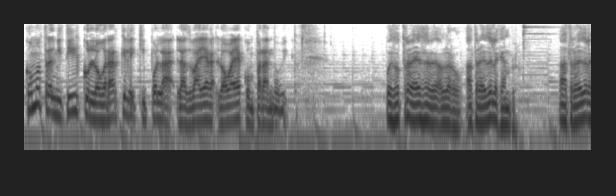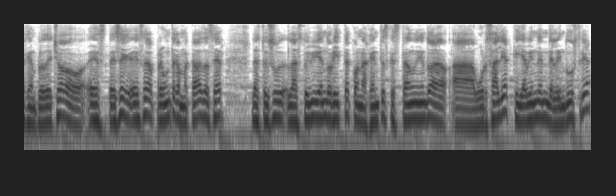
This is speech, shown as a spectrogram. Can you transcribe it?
¿Cómo transmitir y lograr que el equipo las vaya, lo vaya comparando, Víctor? Pues otra vez, Álvaro, a través del ejemplo a través del ejemplo. De hecho, este, esa pregunta que me acabas de hacer la estoy, la estoy viviendo ahorita con agentes que se están uniendo a, Bursalia, que ya vienen de la industria,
